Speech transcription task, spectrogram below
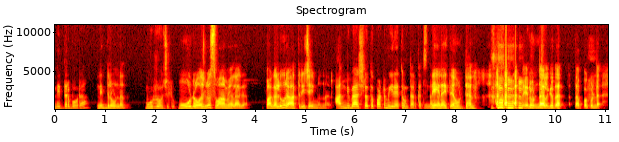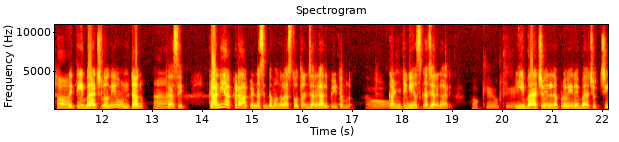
నిద్రపోరా? నిద్ర ఉండదు. మూడు రోజులు. మూడు రోజులు స్వామి అలాగా. పగలు రాత్రి చేయమన్నారు. అన్ని బ్యాచ్లతో పాటు మీరైతే ఉంటారు ఖచ్చితంగా. నేనైతే ఉంటాను. నేను ఉండాలి కదా తప్పకుండా. ప్రతి బ్యాచ్లోని ఉంటాను. కాసేపు. కానీ అక్కడ అఖండ సిద్ధమంగళ స్తోత్రం జరగాలి పీఠంలో. ఓ. కంటిన్యూస్గా జరగాలి ఓకే ఓకే ఈ బ్యాచ్ వెళ్ళినప్పుడు వేరే బ్యాచ్ వచ్చి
